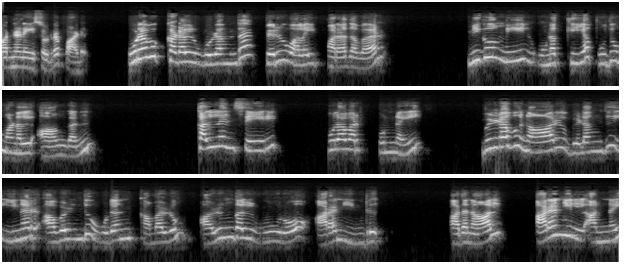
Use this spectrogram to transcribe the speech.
வர்ணனையை சொல்ற பாடு. உறவுக்கடல் உழந்த பெருவலை பரதவர் மிகு மீன் உணக்கிய புதுமணல் ஆங்கன் கல்லன் சேரி புலவர் புன்னை விழவு நாறு விளங்கு இனர் அவிழ்ந்து உடன் கமழும் அழுங்கல் ஊரோ அரண் இன்று அதனால் அரணில் அன்னை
